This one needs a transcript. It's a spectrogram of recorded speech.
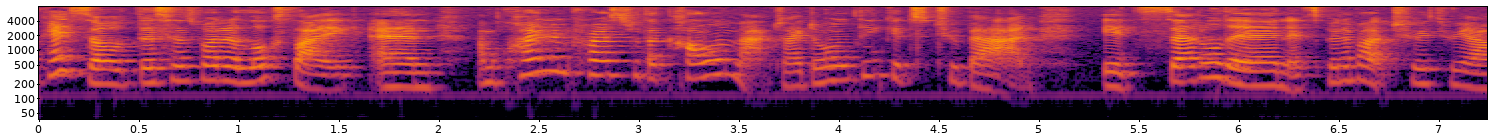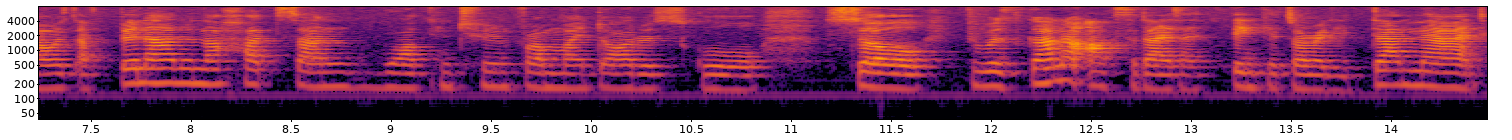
Okay, so this is what it looks like and I'm quite impressed with the color match. I don't think it's too bad. It's settled in. It's been about two or three hours. I've been out in the hot sun walking to and from my daughter's school. So if it was gonna oxidize, I think it's already done that.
